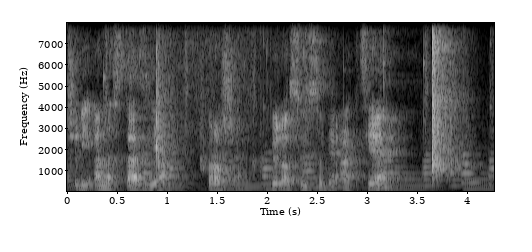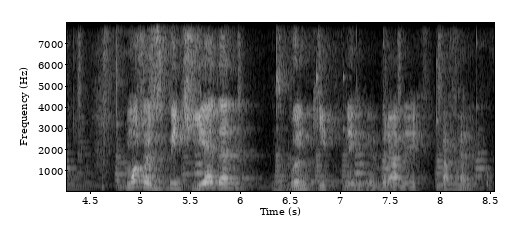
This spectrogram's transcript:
Czyli Anastazja, proszę, wylosuj sobie akcję. Możesz zbić jeden z błękitnych wybranych kafelków.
